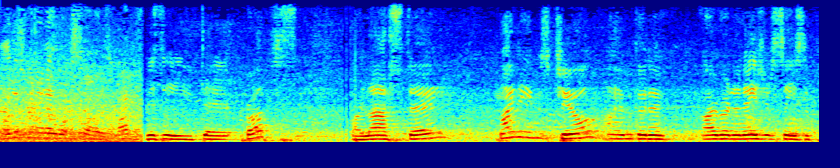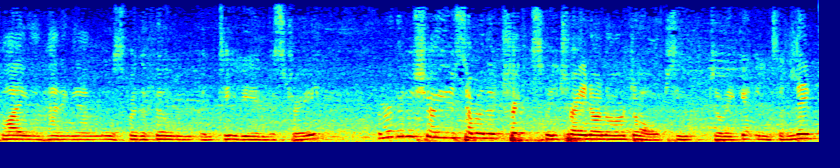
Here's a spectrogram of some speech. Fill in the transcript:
I just want to know what size bag. Busy day at Crufts, our last day. My name's Jill. I'm gonna. I run an agency supplying and handling animals for the film and TV industry, and we're going to show you some of the tricks we train on our dogs, so we get them to limp,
